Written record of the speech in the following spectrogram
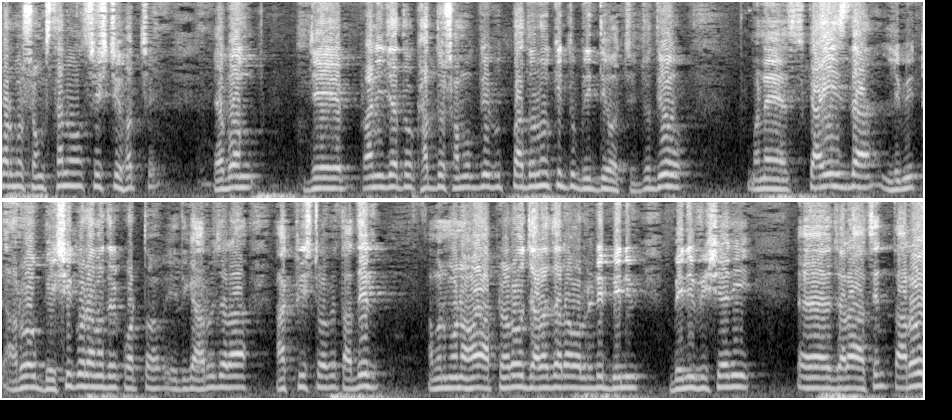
কর্মসংস্থানও সৃষ্টি হচ্ছে এবং যে প্রাণীজাত খাদ্য সামগ্রীর উৎপাদনও কিন্তু বৃদ্ধি হচ্ছে। যদিও মানে স্কাই ইজ দ্য লিমিট আরও বেশি করে আমাদের করতে হবে। এদিকে আরও যারা আকৃষ্ট হবে, তাদের আমার মনে হয় আপনারাও যারা যারা অলরেডি বেনি বেনিফিশিয়ারি যারা আছেন, তারাও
